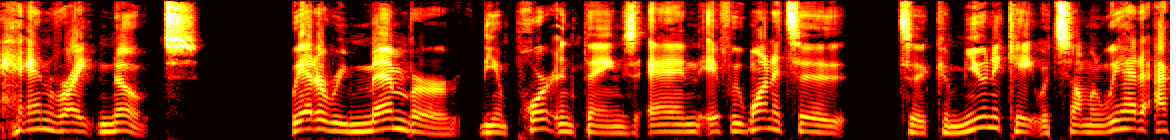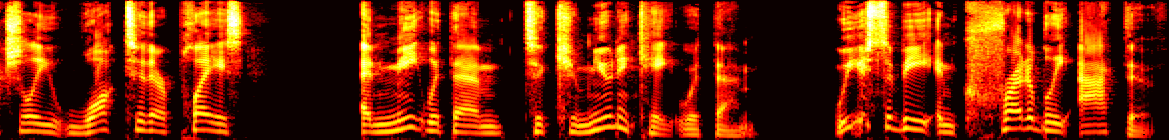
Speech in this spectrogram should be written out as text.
handwrite notes. We had to remember the important things. And if we wanted to to communicate with someone, we had to actually walk to their place and meet with them to communicate with them. We used to be incredibly active.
